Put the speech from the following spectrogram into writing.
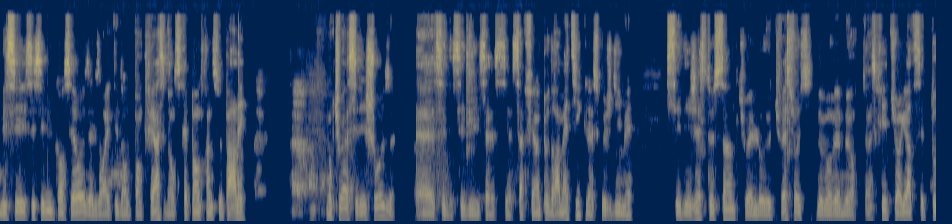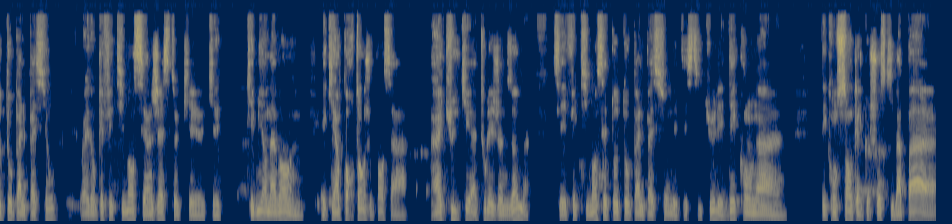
mais ces, ces, cellules cancéreuses, elles auraient été dans le pancréas, ben on serait pas en train de se parler. Donc tu vois, c'est des choses euh, c'est, ça, ça, fait un peu dramatique là ce que je dis, mais c'est des gestes simples. Tu, vois, tu vas sur le site de Movember, tu t'inscris, tu regardes cette auto-palpation. Ouais, donc effectivement, c'est un geste qui est, qui, est, qui est mis en avant euh, et qui est important, je pense, à, inculquer à tous les jeunes hommes. C'est effectivement cette auto-palpation des testicules. Et dès qu'on a, dès qu'on sent quelque chose qui va pas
